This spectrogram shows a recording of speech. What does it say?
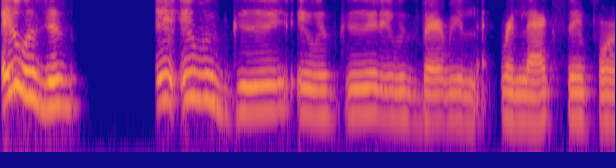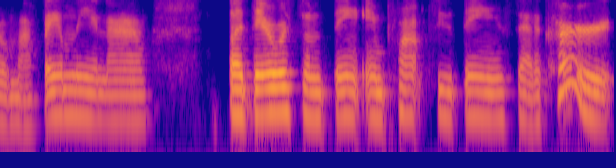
it was just it, it was good. It was good. It was very relaxing for my family and I. But there were some thing impromptu things that occurred.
